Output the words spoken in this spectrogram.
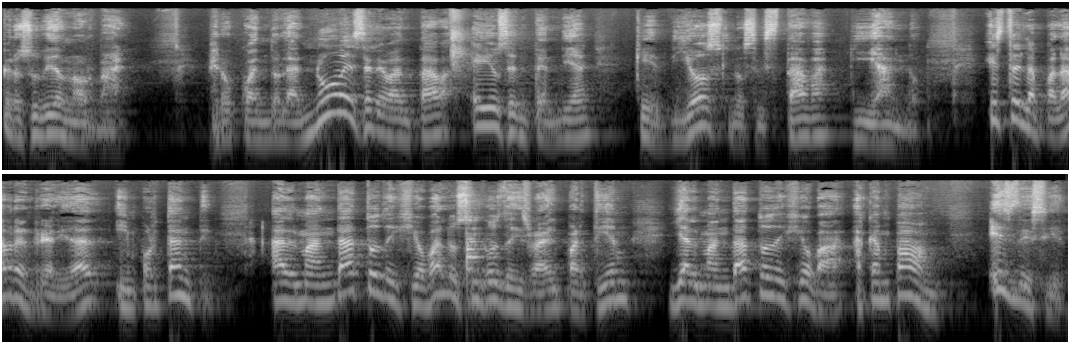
pero su vida normal. Pero cuando la nube se levantaba, ellos entendían que Dios los estaba guiando. Esta es la palabra en realidad importante. Al mandato de Jehová los hijos de Israel partían y al mandato de Jehová acampaban. Es decir,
